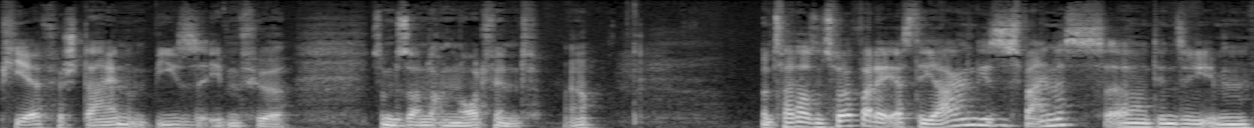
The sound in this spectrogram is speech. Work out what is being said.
Pierre für Stein und Biese eben für so einen besonderen Nordwind. Ja. Und 2012 war der erste Jahrgang dieses Weines, äh, den sie eben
